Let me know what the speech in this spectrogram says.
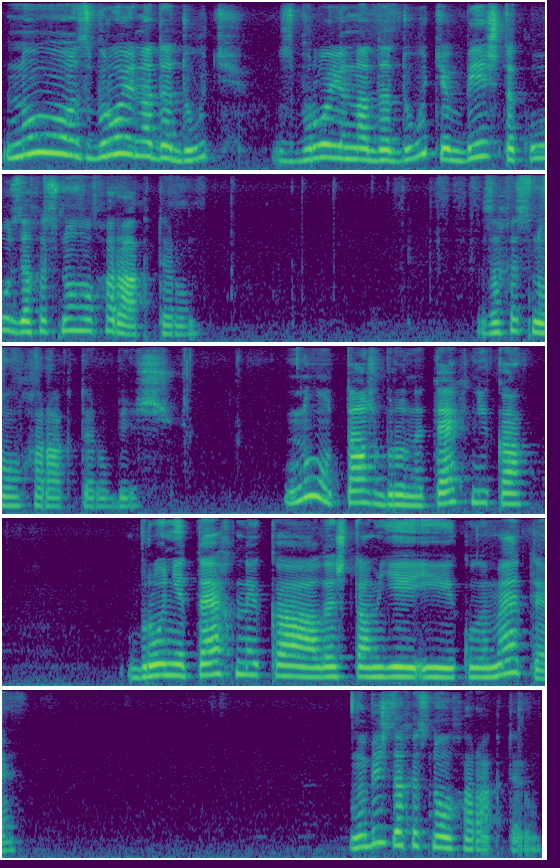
Ну, зброю нададуть. Зброю нададуть більш таку захисного характеру захисного характеру більш. Ну, та ж бронетехніка. Бронетехніка, але ж там є і кулемети. Ну, більш захисного характеру.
